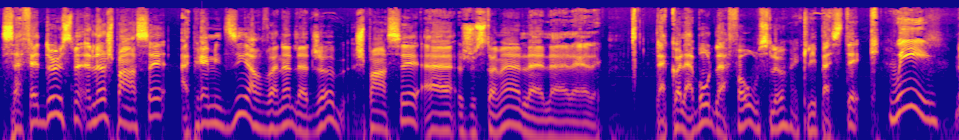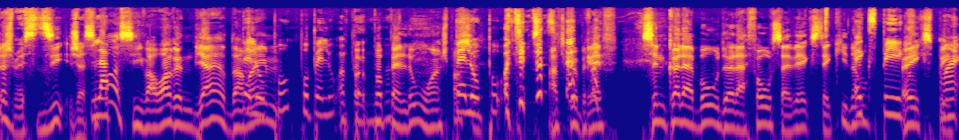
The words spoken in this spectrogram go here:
Ça fait deux semaines. Là, je pensais, après-midi, en revenant de la job, je pensais à justement la, la, la, la collabo de la fosse, là, avec les pastèques. Oui. Là, je me suis dit, je sais La- pas s'il va y avoir une bière dans même. Pelopo, Popello, un peu. Pas Pello, hein, je pense. En tout cas, bref, c'est une collabo de la fosse avec, c'était qui donc? XP. XP. Ouais.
